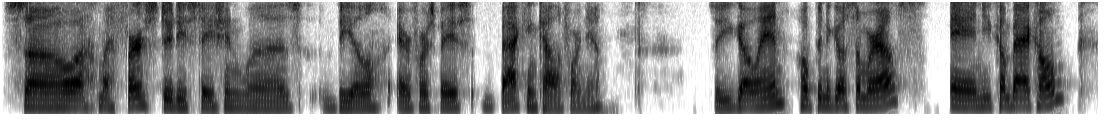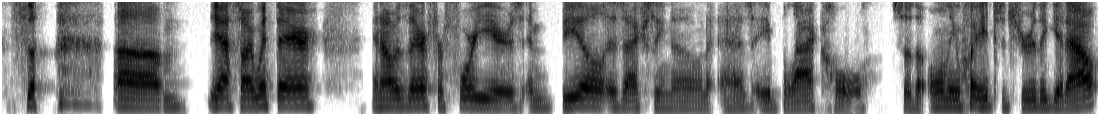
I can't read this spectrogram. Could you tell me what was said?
So uh, my first duty station was Beale Air Force Base back in California. So you go in hoping to go somewhere else and you come back home. So, um, yeah, so I went there and I was there for four years. And Beale is actually known as a black hole. So the only way to truly get out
